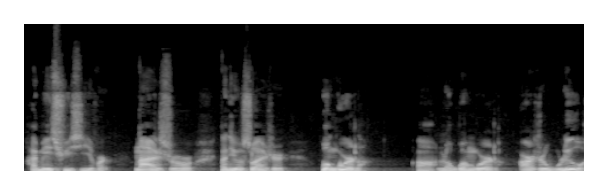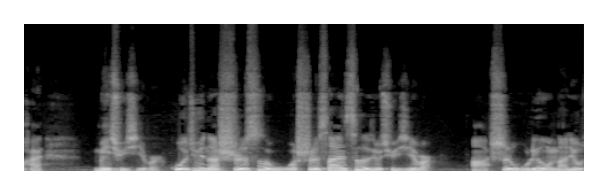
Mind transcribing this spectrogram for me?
还没娶媳妇儿，那时候那就算是光棍了啊，老光棍了。二十五六还没娶媳妇儿，过去那十四五、十三四就娶媳妇儿。啊，十五六那就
